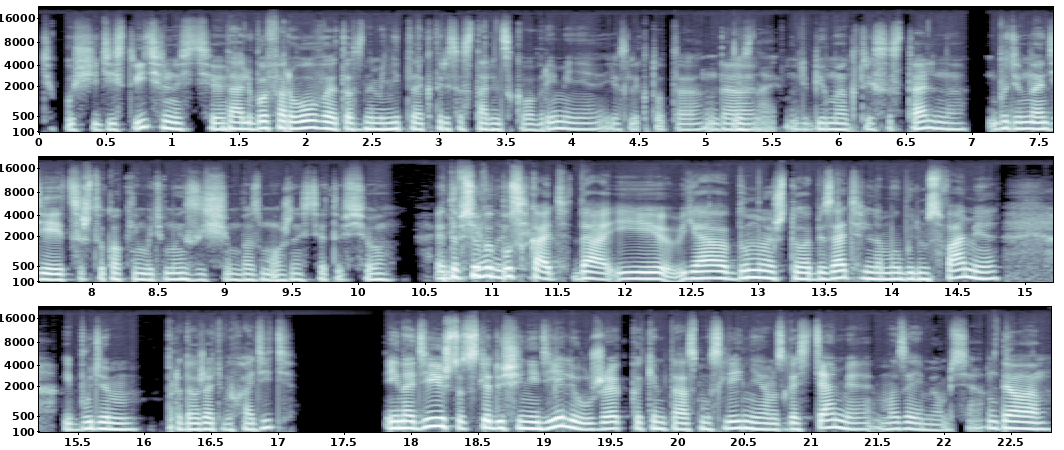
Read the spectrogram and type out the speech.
текущей действительности. Да, Любовь Орлова — это знаменитая актриса сталинского времени, если кто-то да, не знает. любимая актриса Сталина. Будем надеяться, что как-нибудь мы изыщем возможность это все это все выпускать, да. И я думаю, что обязательно мы будем с вами и будем продолжать выходить. И надеюсь, что в следующей неделе уже каким-то осмыслением с гостями мы займемся. Да,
